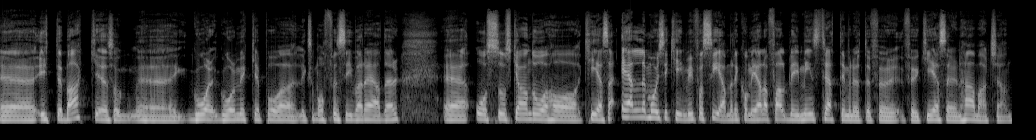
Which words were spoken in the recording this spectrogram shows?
eh, ytterback eh, som eh, går, går mycket på liksom, offensiva räder. Eh, och så ska han då ha Kesa eller Moise Kean. Vi får se, men det kommer i alla fall bli minst 30 minuter för, för Kesa i den här matchen.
